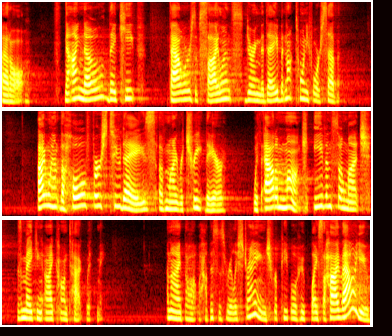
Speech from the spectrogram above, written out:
at all. Now, I know they keep hours of silence during the day, but not 24 7. I went the whole first two days of my retreat there without a monk, even so much as making eye contact with me. And I thought, wow, this is really strange for people who place a high value,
